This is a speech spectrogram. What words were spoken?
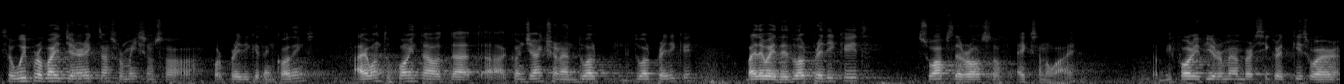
So we provide generic transformations uh, for predicate encodings. I want to point out that uh, conjunction and dual, dual predicate by the way, the dual predicate swaps the roles of x and y. So before, if you remember, secret keys were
